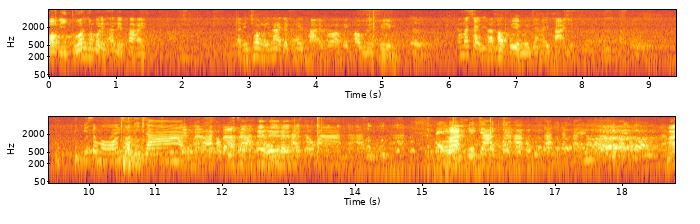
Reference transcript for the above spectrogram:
ว้าวอีกตัวยังบริท่านเด็ดถ่าย อันนี้ช่องนี้น่าจะไม่ให้ถ่ายเพราะว่าไม่เข้าในเฟรม เออ เอามาใส่ถ้าเข้าเฟรมมันจะให้ถ่ายอยู่พี่สมอนสวัสดีจ้านะคะขอบคุณจ้าที่ทักทายเข้ามานะคะขอบคุณนะเยจ้านะคะขอบคุณจ้าที่ทักทายเข้ามานะคะขอบคุณนะคะมา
